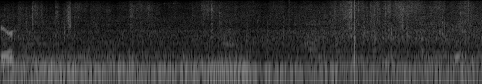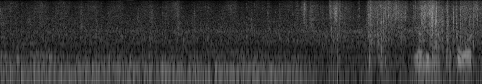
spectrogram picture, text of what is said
Here. You gotta be back by four.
